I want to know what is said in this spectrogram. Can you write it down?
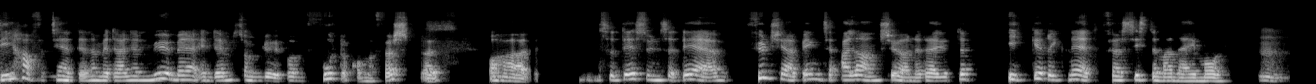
De har fortjent denne medaljen mye mer enn dem som løper fort og kommer først. Så det syns jeg det er full skjerping til alle arrangørene der ute. Ikke rygg ned før sistemann er i mål. Mm.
